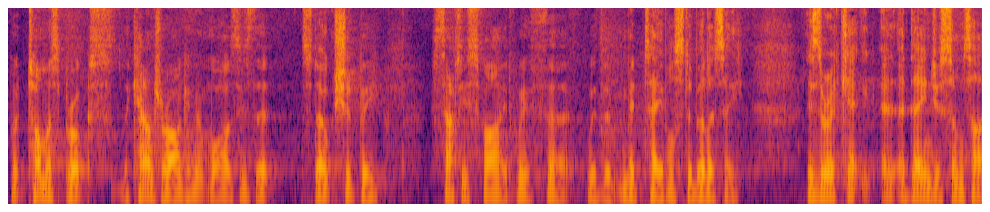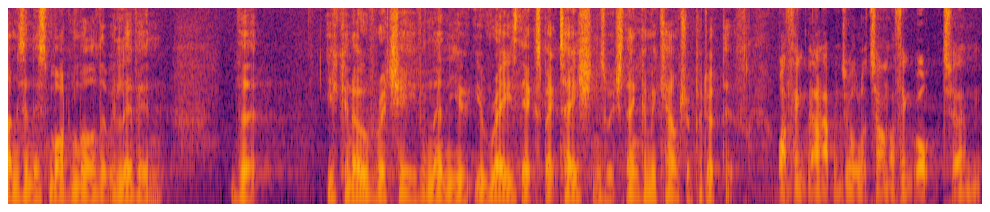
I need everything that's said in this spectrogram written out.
But Thomas Brooks, the counter argument was is that Stoke should be satisfied with, uh, with the mid table stability. Is there a, a danger sometimes in this modern world that we live in that you can overachieve and then you, you raise the expectations, which then can be counterproductive? Well, I think that happens all the time. I think what um,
